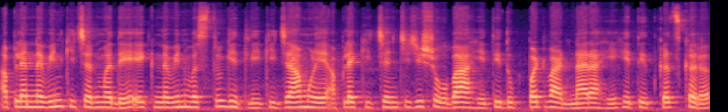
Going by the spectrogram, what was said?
आपल्या नवीन किचनमध्ये एक नवीन वस्तू घेतली की ज्यामुळे आपल्या किचनची जी शोभा आहे ती दुप्पट वाढणार आहे हे तितकंच खरं.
